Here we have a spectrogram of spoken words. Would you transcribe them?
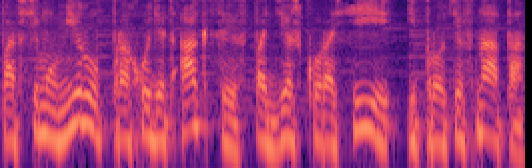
По всему миру проходят акции в поддержку России и против НАТО.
